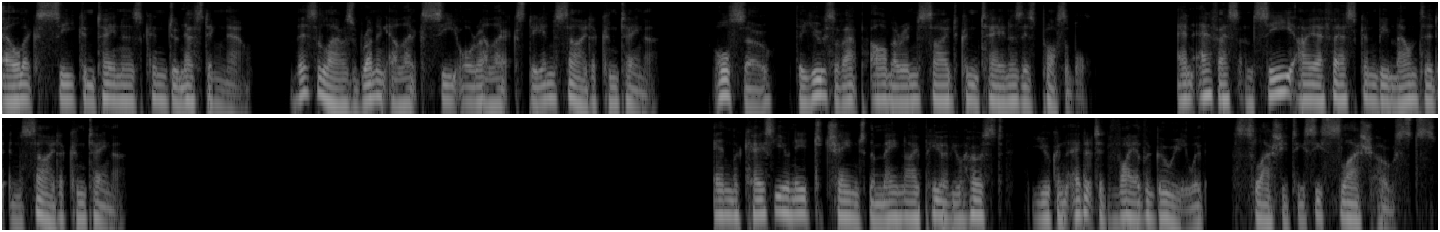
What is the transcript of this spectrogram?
LXC containers can do nesting now. This allows running LXC or LXD inside a container. Also, the use of AppArmor inside containers is possible. NFS and CIFS can be mounted inside a container. In the case you need to change the main IP of your host, you can edit it via the GUI with slash etc slash hosts.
